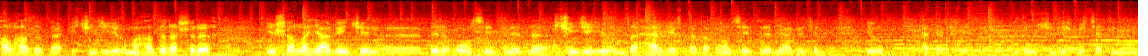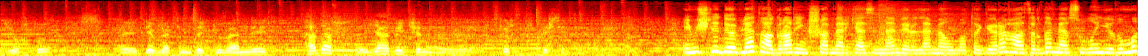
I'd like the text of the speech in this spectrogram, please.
Hal-hazırda ikinci yığıma hazırlaşırıq. İnşallah yəqin ki e, bir 10 sentnerdə ikinci yığımda hər hektarda 10 sentner yəqin ki yığıb tədarük veriləcək. Bizim üçün heç bir çətinliyimiz yoxdur. E, dövlətimizə güvənlik. Hədəf e, yəqin ki e, 40-45 sentner olur. Emişli Dövlət Aqrar İnkişaf Mərkəzindən verilən məlumata görə hazırda məhsulun yığımı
